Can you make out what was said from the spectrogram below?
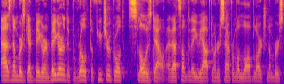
as numbers get bigger and bigger, the growth, the future growth slows down. And that's something that you have to understand from a law of large numbers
